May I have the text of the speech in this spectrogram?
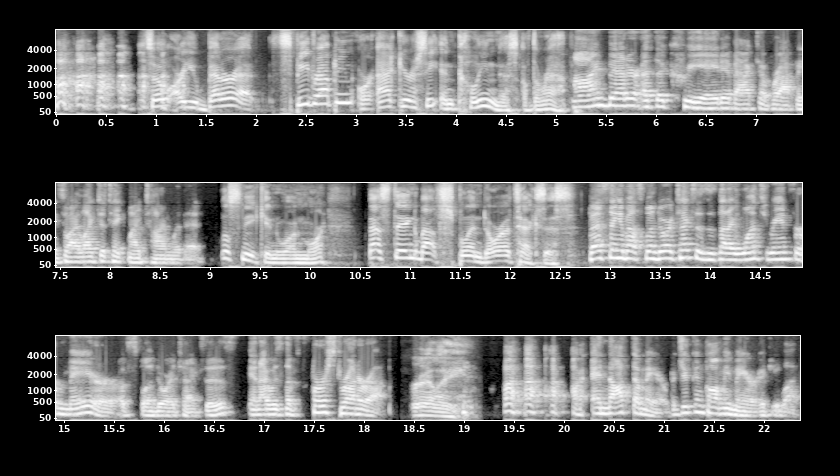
so, are you better at speed wrapping or accuracy and cleanness of the wrap? I'm better at the creative act of wrapping, so I like to take my time with it. We'll sneak in one more. Best thing about Splendora, Texas. Best thing about Splendora, Texas is that I once ran for mayor of Splendora, Texas, and I was the first runner up. Really? and not the mayor, but you can call me mayor if you like.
